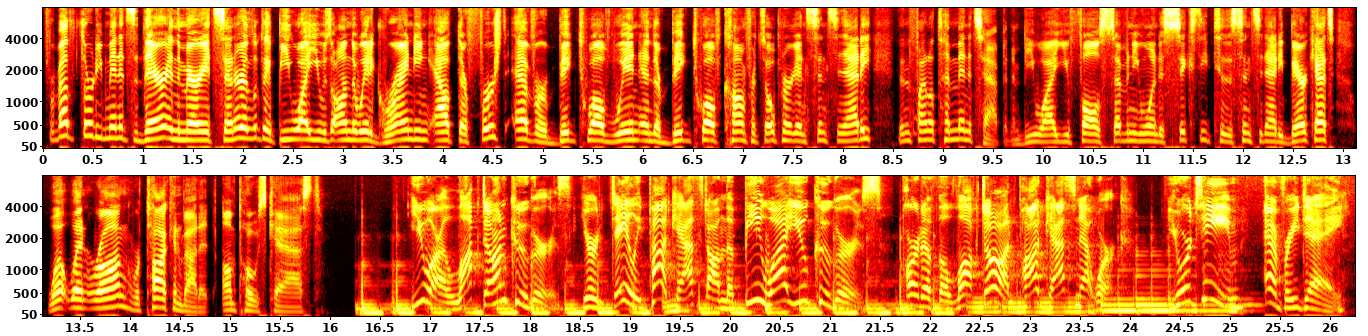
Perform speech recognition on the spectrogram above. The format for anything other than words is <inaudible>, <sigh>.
For about 30 minutes there in the Marriott Center, it looked like BYU was on their way to grinding out their first ever Big 12 win and their Big 12 conference opener against Cincinnati. Then the final 10 minutes happened, and BYU falls 71 to 60 to the Cincinnati Bearcats. What went wrong? We're talking about it on Postcast. You are Locked On Cougars, your daily podcast on the BYU Cougars, part of the Locked On Podcast Network. Your team every day.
